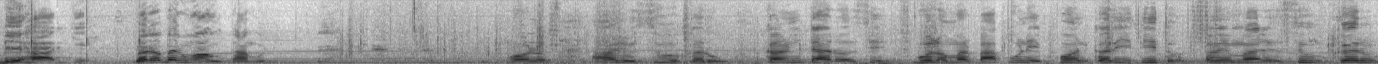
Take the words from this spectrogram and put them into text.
બિહાર કે. બરોબર હું આવું ત્યાં સુધી? બોલો આનું શું કરું? કંટારો છે. બોલો, મારા બાપુને ફોન કરી દીધો. હવે મારે શું કરું?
